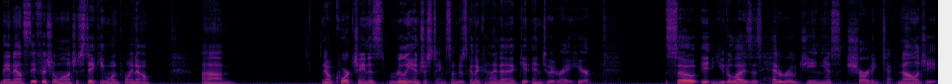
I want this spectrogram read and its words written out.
they announced the official launch of Staking 1.0. Um, now, Quark Chain is really interesting, so I'm just going to kind of get into it right here. So, it utilizes heterogeneous sharding technology.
